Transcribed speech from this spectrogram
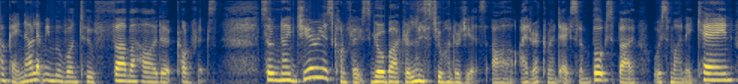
Okay, now let me move on to farmer-herder conflicts. So, Nigeria's conflicts go back at least 200 years. Uh, I'd recommend excellent books by Ousmane Kane,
